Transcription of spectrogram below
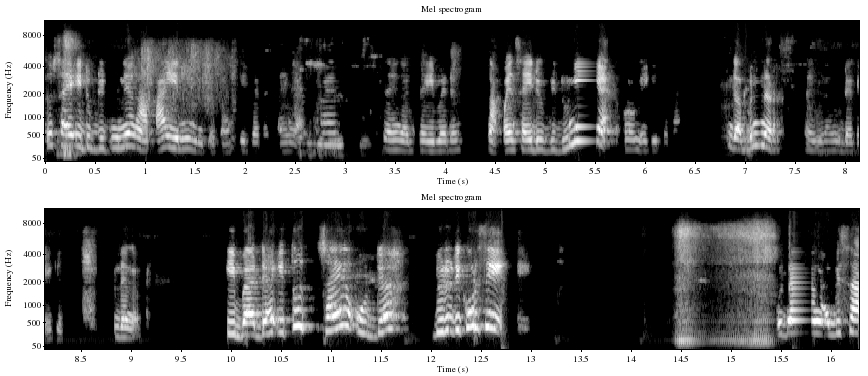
Tuh saya hidup di dunia ngapain gitu kan? Ibadah saya nggak keren, saya nggak bisa ibadah. Ngapain saya hidup di dunia kalau kayak gitu kan? Nggak bener, saya bilang udah kayak gitu. Udah. Ibadah itu saya udah duduk di kursi, udah nggak bisa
